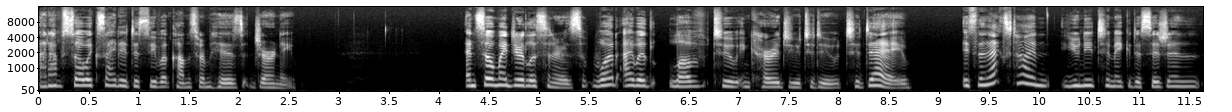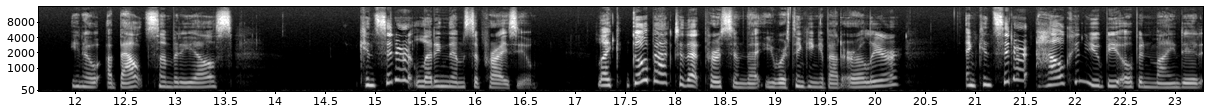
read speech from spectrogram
and I'm so excited to see what comes from his journey. And so, my dear listeners, what I would love to encourage you to do today is the next time you need to make a decision, you know, about somebody else, consider letting them surprise you. Like, go back to that person that you were thinking about earlier and consider how can you be open-minded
